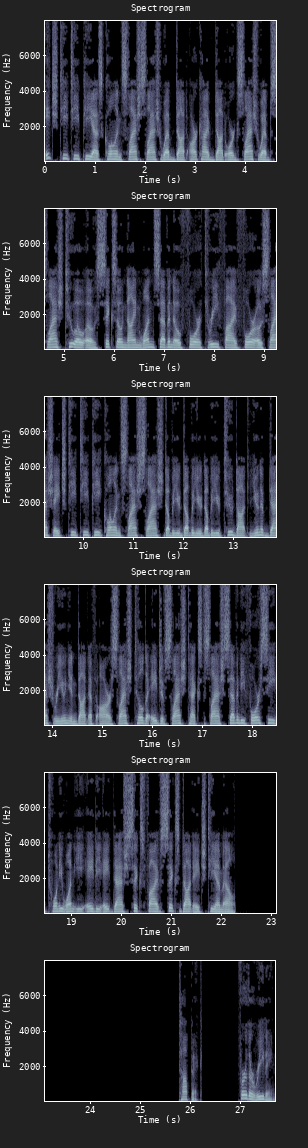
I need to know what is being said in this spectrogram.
Https colon slash slash web slash web slash two oh oh six oh nine one seven oh four three five four oh slash http colon slash slash www two unib dash reunion fr slash tilde age of slash text slash seventy four c twenty one e eighty eight dash six five six html Topic Further reading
